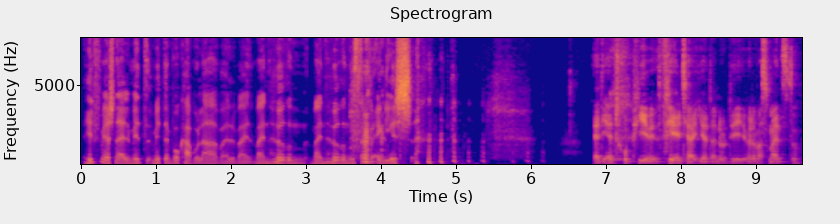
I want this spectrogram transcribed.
hilf mir schnell mit, mit dem Vokabular, weil mein, mein Hirn, mein Hirn ist auf Englisch. Ja, die Entropie fehlt ja hier dann nur die, oder was meinst du?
